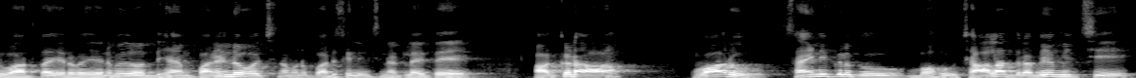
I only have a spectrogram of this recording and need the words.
వార్త ఇరవై ఎనిమిదో అధ్యాయం పన్నెండో వచ్చినమును పరిశీలించినట్లయితే అక్కడ వారు సైనికులకు బహు చాలా ద్రవ్యం ఇచ్చి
